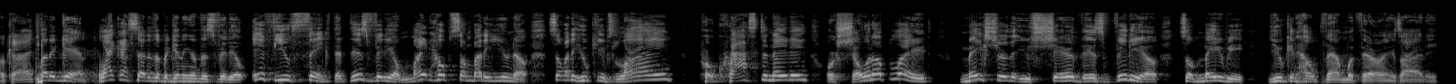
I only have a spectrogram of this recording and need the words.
okay? But again, like I said at the beginning of this video, if you think that this video might help somebody you know, somebody who keeps lying, procrastinating, or showing up late, make sure that you share this video so maybe you can help them with their anxiety,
